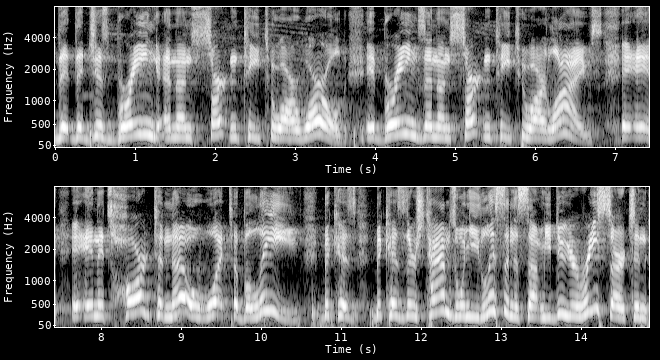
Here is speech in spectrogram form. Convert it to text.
that, that just bring an uncertainty to our world. It brings an uncertainty to our lives. and it's hard to know what to believe because, because there's times when you listen to something, you do your research, and,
